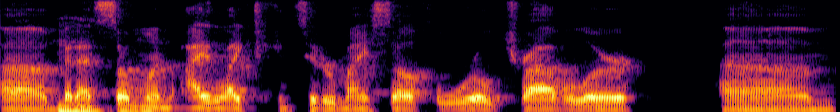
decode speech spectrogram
Uh, but Mhm. as someone, I like to consider myself a world traveler, um,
